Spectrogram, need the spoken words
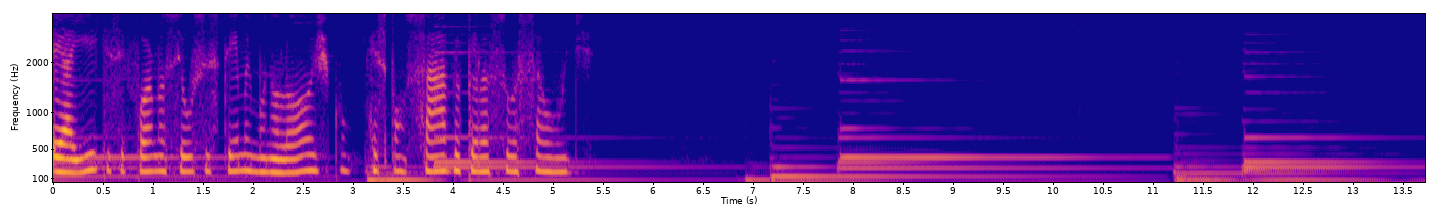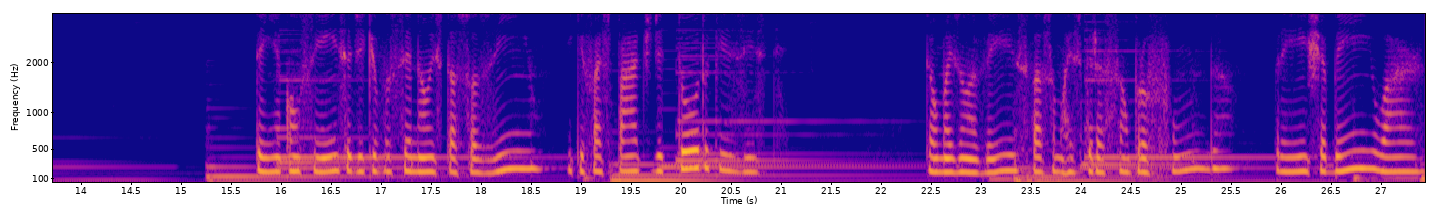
É aí que se forma o seu sistema imunológico responsável pela sua saúde. Tenha consciência de que você não está sozinho e que faz parte de tudo que existe. Então, mais uma vez, faça uma respiração profunda, preencha bem o ar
